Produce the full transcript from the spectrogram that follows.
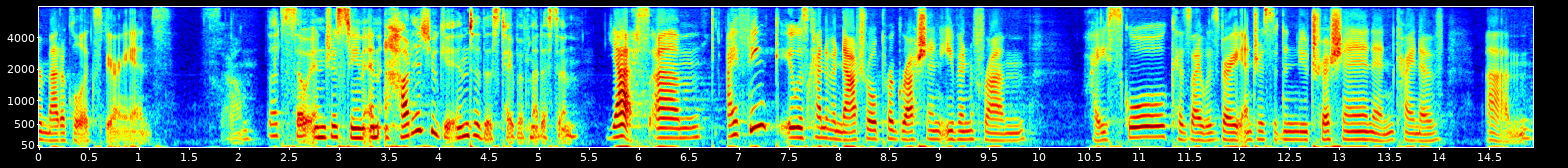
your medical experience. So that's so interesting. And how did you get into this type of medicine? Yes, um, I think it was kind of a natural progression, even from high school, because I was very interested in nutrition and kind of um,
